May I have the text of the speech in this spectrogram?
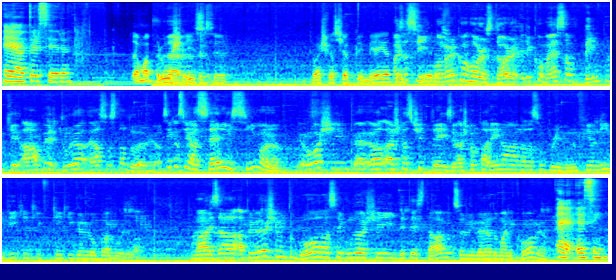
É, a terceira. É uma bruxa, É, é, isso? terceiro. Então acho que eu assisti a primeira e a Mas assim, terceira. o American Horror Story, ele começa bem porque a abertura é assustadora. já. Sei que assim, a série em si, mano, eu achei. Eu acho que eu assisti três, eu acho que eu parei na, na da Supreme. No fim eu nem vi quem que, quem que ganhou o bagulho lá. Mas a, a primeira eu achei muito boa, a segunda eu achei detestável, que se eu não me engano é a do manicômio. É, é sim.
